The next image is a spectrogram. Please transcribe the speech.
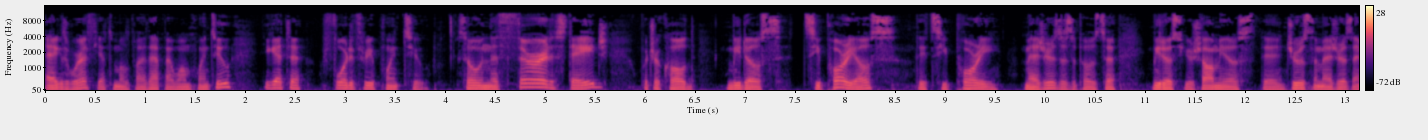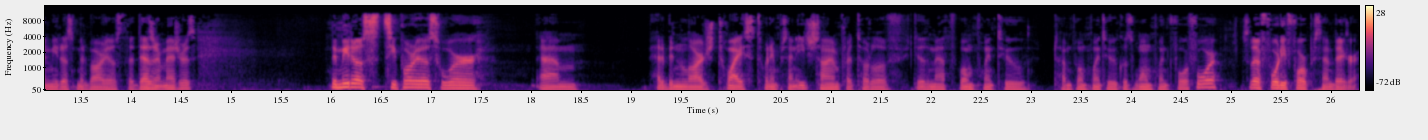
eggs worth, you have to multiply that by 1.2, you get to 43.2. So in the third stage, which are called midos tziporios, the tzipori measures, as opposed to midos Yerushalmios, the Jerusalem measures, and midos midbarios, the desert measures. The midos tziporios were um, had been enlarged twice, 20% each time, for a total of, do the math, 1.2 times 1.2 equals 1.44. So they're 44% bigger.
